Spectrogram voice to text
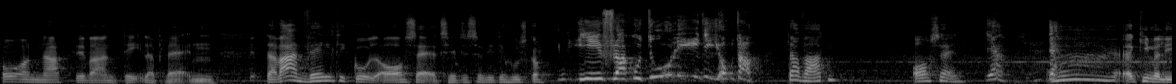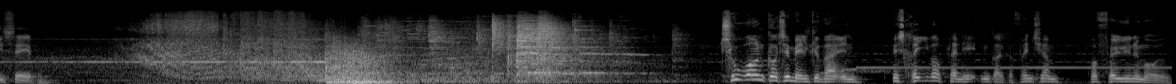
tror nok, det var en del af planen. Der var en vældig god årsag til det, så vidt jeg husker. I er en flok udulige idioter! Der var den. Årsagen. Ja. Ja. Giv mig lige sæben. Turen går til Mælkevejen beskriver planeten Golgafrincham på følgende måde.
